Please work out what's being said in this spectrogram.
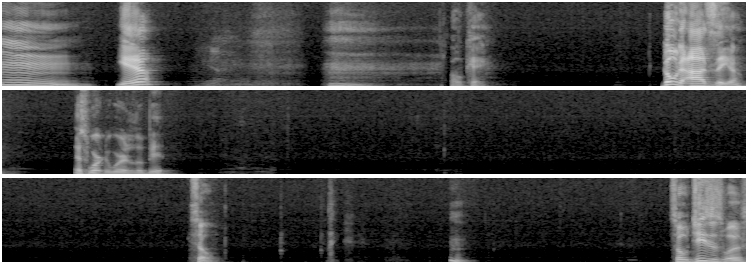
Mm. Yeah? Hmm. Okay. Go to Isaiah. Let's work the word a little bit. So, hmm. so Jesus was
